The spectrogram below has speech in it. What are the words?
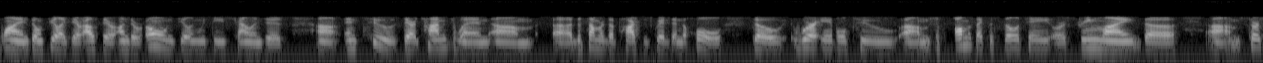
one don't feel like they're out there on their own dealing with these challenges, uh, and two, there are times when um, uh, the sum of the parts is greater than the whole. So we're able to um, almost like facilitate or streamline the um, search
